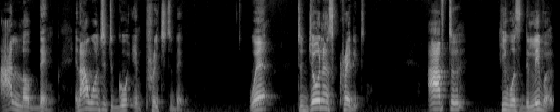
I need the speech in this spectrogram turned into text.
I love them. And I want you to go and preach to them. Well, to Jonah's credit, after he was delivered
